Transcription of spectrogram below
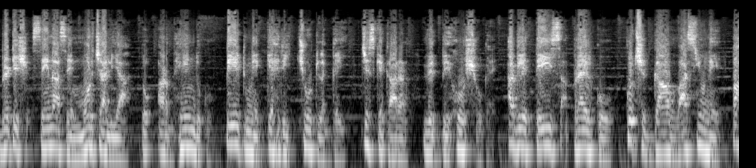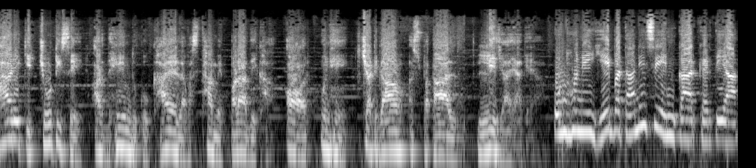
ब्रिटिश सेना से मोर्चा लिया तो अर्धेंदु को पेट में गहरी चोट लग गई, जिसके कारण वे बेहोश हो गए। अगले 23 अप्रैल को कुछ गाँव वासियों ने पहाड़ी की चोटी से अर्धेंदु को घायल अवस्था में पड़ा देखा। और उन्हें चटगांव अस्पताल ले जाया गया। उन्होंने ये बताने से इनकार कर दिया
